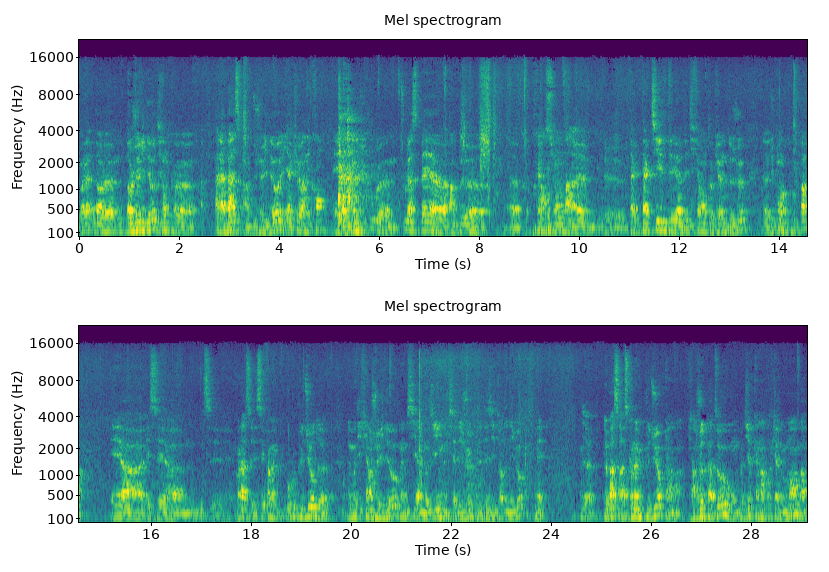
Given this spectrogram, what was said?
voilà, dans, le, dans le jeu vidéo, disons que à la base enfin, du jeu vidéo, il n'y a qu'un écran. Et donc, du coup, tout l'aspect un peu préhension, enfin, tactile des, des, différents tokens de jeu, du coup, on ne le retrouve pas. Et, et c'est voilà, quand même beaucoup plus dur de de modifier un jeu vidéo, même s'il y a le modding, même s'il y a des jeux qui ont des éditeurs de niveau, mais euh, de base ça reste quand même plus dur qu'un jeu de plateau où on peut dire qu'à n'importe quel moment, bah,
